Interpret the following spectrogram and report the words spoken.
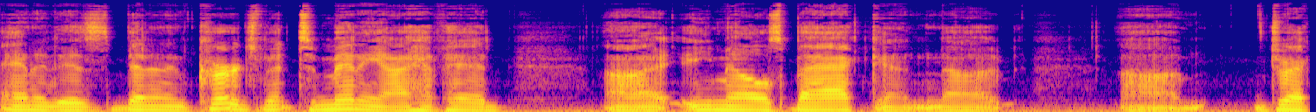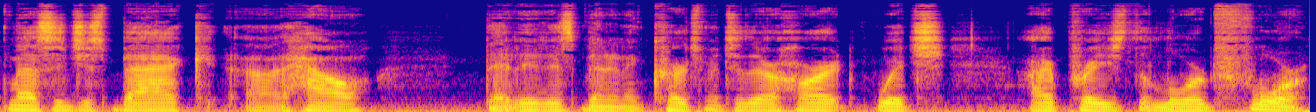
and it has been an encouragement to many. I have had uh, emails back and um, direct messages back how that it has been an encouragement to their heart, which I praise the Lord for.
